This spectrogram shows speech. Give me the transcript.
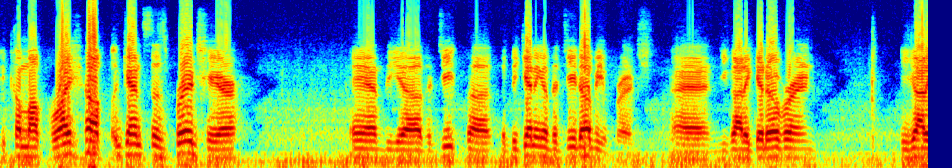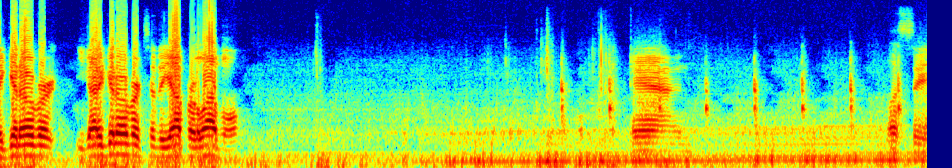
you come up right up against this bridge here, and the uh, the G the, the beginning of the GW bridge, and you got to get over and you got to get over you got to get over to the upper level, and let's see. Let's see.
